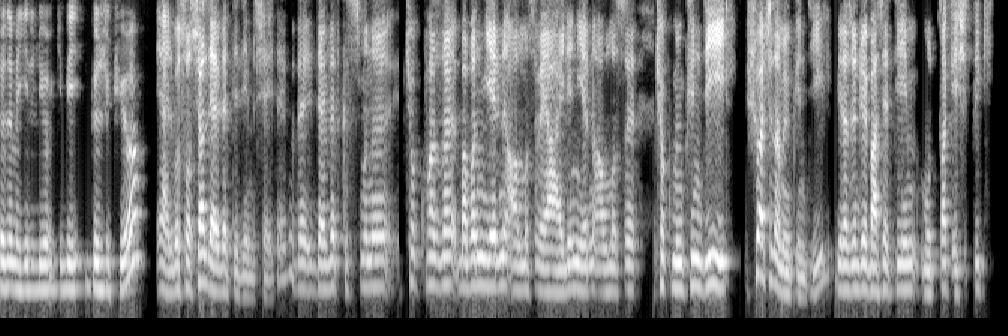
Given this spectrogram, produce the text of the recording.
döneme giriliyor gibi gözüküyor. Yani bu sosyal devlet dediğimiz şeyde bu de, devlet kısmını çok fazla babanın yerini alması veya ailenin yerini alması çok mümkün değil. Şu açıdan mümkün değil. Biraz önce bahsettiğim mutlak eşitlik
